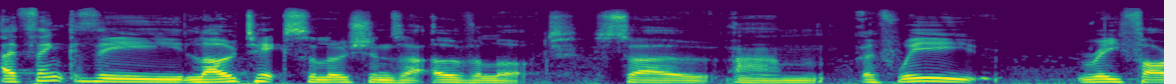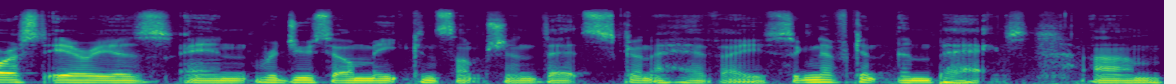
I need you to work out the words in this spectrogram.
I think the low tech solutions are overlooked. So um, if we reforest areas and reduce our meat consumption, that's going to have a significant impact. Um,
